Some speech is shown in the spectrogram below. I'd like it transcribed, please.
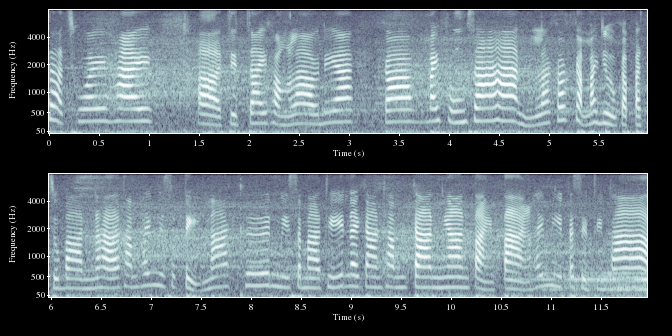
จะช่วยให้จิตใจของเราเนี่ยก็ไม่ฟุ้งซ่านแล้วก็กลับมาอยู่กับปัจจุบันนะคะทำให้มีสติมากขึ้น มีสมาธิในการทำการงานต่างๆ ให้มีประสิทธิภาพ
